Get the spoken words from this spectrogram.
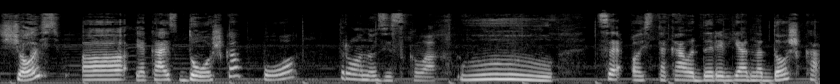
щось, а, якась дошка по трону зі скла. У-у-! Це ось така от дерев'яна дошка.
